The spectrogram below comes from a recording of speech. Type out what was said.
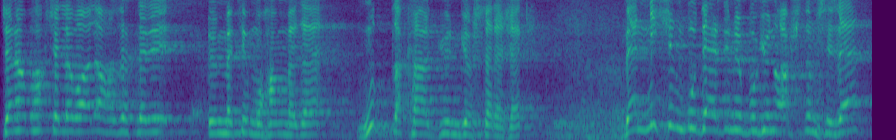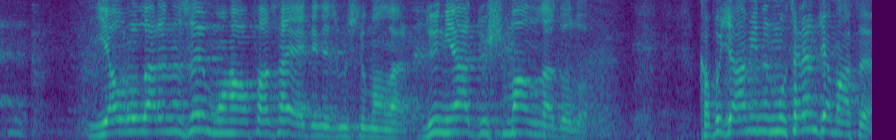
Cenab-ı Hak Celle ve Ala Hazretleri ümmeti Muhammed'e mutlaka gün gösterecek. Ben niçin bu derdimi bugün açtım size? Yavrularınızı muhafaza ediniz Müslümanlar. Dünya düşmanla dolu. Kapı Camii'nin muhterem cemaati,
